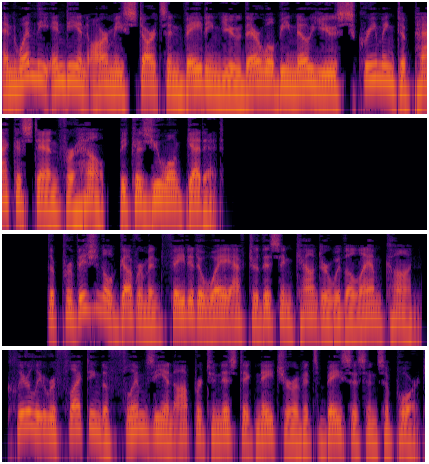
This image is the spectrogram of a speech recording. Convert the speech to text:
And when the Indian army starts invading you there will be no use screaming to Pakistan for help, because you won't get it." The provisional government faded away after this encounter with Alam Khan, clearly reflecting the flimsy and opportunistic nature of its basis and support.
